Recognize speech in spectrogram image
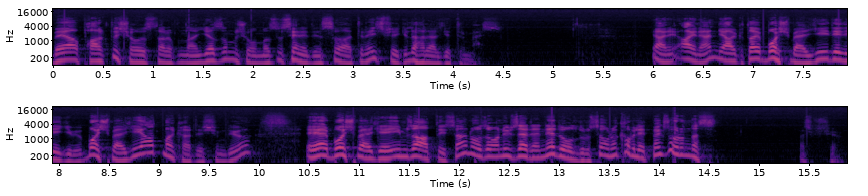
veya farklı şahıs tarafından yazılmış olması senedin sıhhatine hiçbir şekilde halel getirmez. Yani aynen Yargıtay boş belgeyi dediği gibi boş belgeyi atma kardeşim diyor. Eğer boş belgeye imza attıysan o zaman üzerine ne doldurursa onu kabul etmek zorundasın. Başka bir şey yok.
